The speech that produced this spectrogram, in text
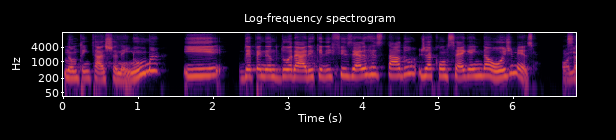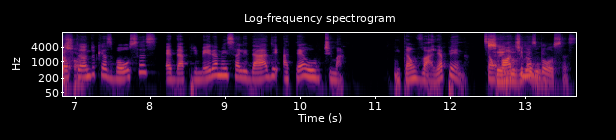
não tem taxa nenhuma, e dependendo do horário que ele fizer, o resultado já consegue ainda hoje mesmo. Ressaltando que as bolsas é da primeira mensalidade até a última. Então vale a pena. São Sem ótimas bolsas.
